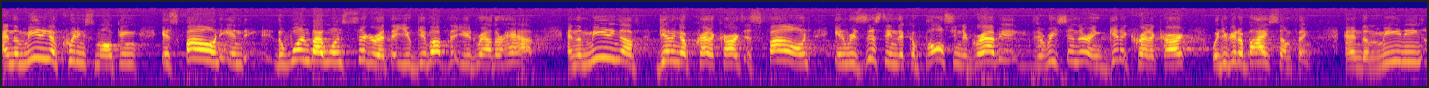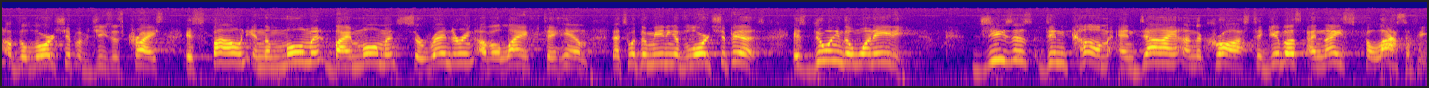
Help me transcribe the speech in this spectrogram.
And the meaning of quitting smoking is found in the one by one cigarette that you give up that you'd rather have. And the meaning of giving up credit cards is found in resisting the compulsion to grab it, to reach in there and get a credit card when you're going to buy something. And the meaning of the lordship of Jesus Christ is found in the moment by moment surrendering of a life to Him. That's what the meaning of lordship is. It's doing the 180. Jesus didn't come and die on the cross to give us a nice philosophy.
